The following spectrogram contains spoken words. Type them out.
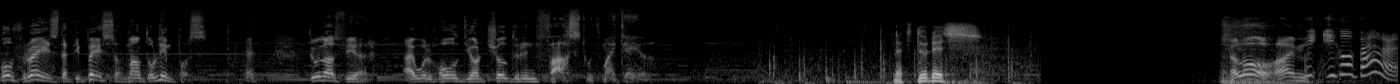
both raised at the base of Mount Olympus. do not fear. I will hold your children fast with my tail. Let's do this. Hello, I'm... The Eagle Bearer.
